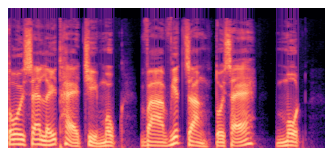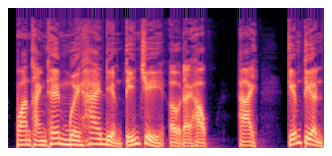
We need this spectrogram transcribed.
Tôi sẽ lấy thẻ chỉ mục và viết rằng tôi sẽ một Hoàn thành thêm 12 điểm tín chỉ ở đại học. 2 kiếm tiền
